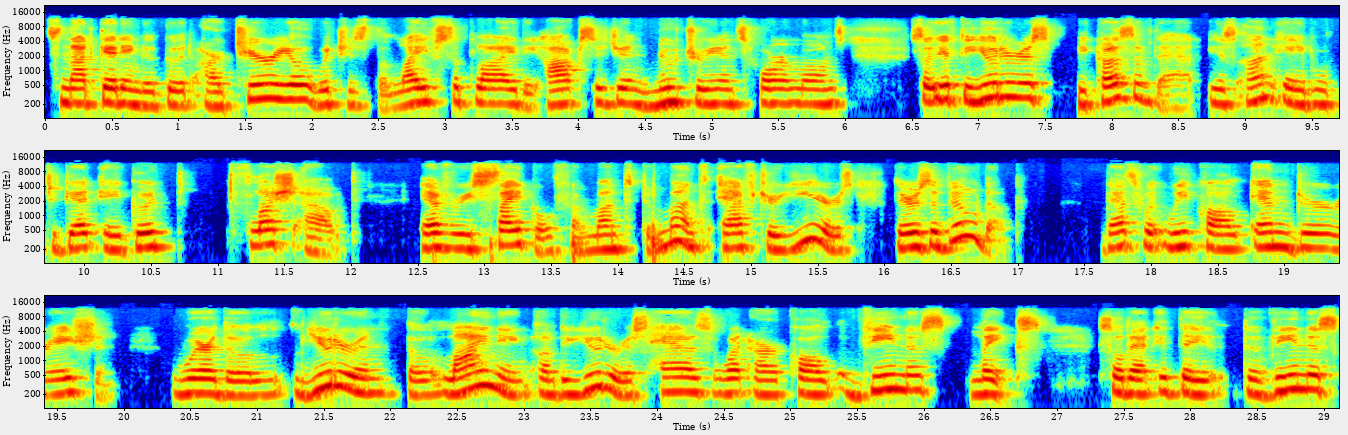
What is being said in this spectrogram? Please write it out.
it's not getting a good arterial, which is the life supply, the oxygen, nutrients, hormones. So if the uterus, because of that, is unable to get a good flush out every cycle from month to month, after years, there's a buildup. That's what we call induration, where the uterine, the lining of the uterus has what are called venous lakes, so that it, the, the venous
